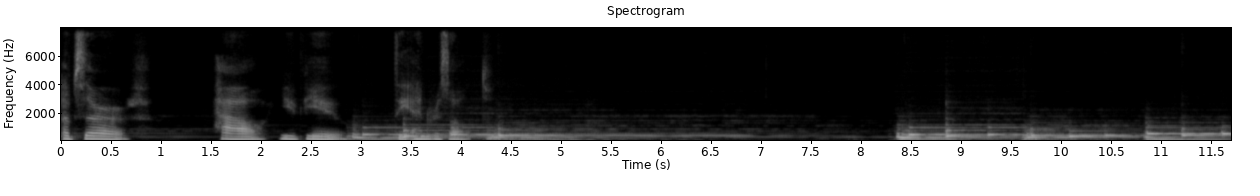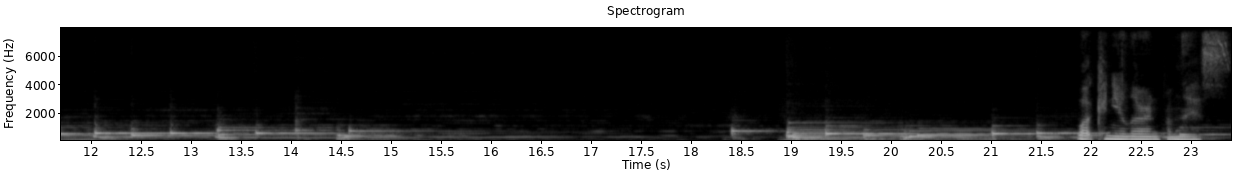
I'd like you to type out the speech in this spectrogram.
Observe how you view the end result. What can you learn from this?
